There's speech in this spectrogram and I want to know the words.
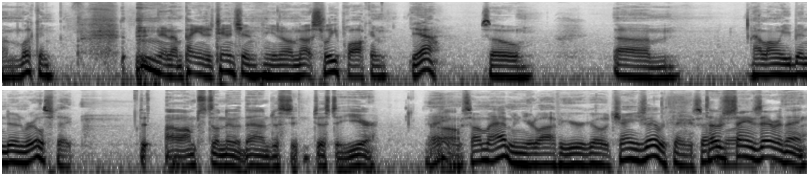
I'm looking and I'm paying attention. You know, I'm not sleepwalking. yeah So, um, how long you been doing real estate? Oh i'm still new at that i'm just just a year Hey, Oh. something happened in your life a year ago. It changed everything. It totally changed everything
